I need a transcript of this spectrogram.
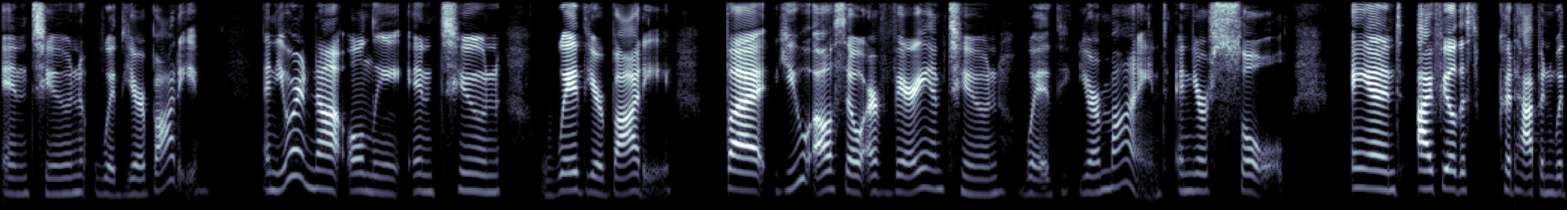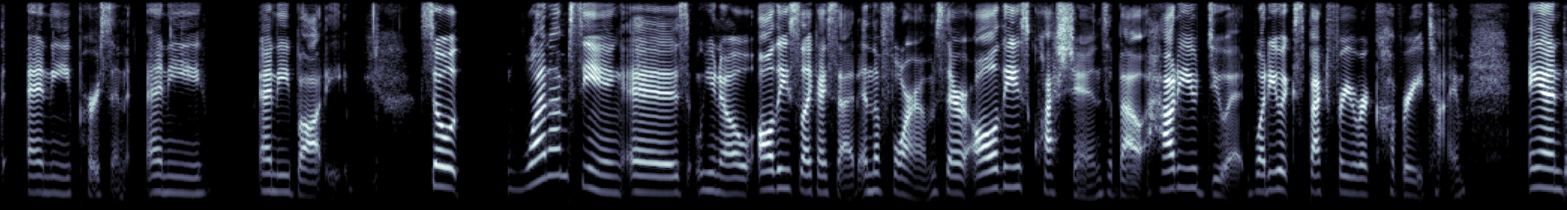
in tune with your body. And you are not only in tune with your body, but you also are very in tune with your mind and your soul. And I feel this could happen with any person, any anybody. So what I'm seeing is, you know, all these, like I said, in the forums, there are all these questions about how do you do it? What do you expect for your recovery time? And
